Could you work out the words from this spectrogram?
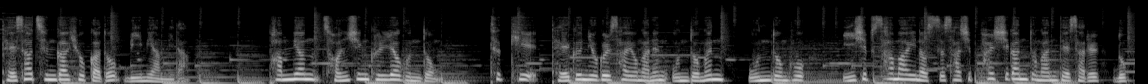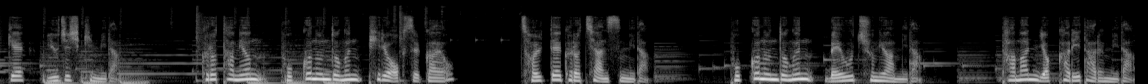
대사 증가 효과도 미미합니다. 반면 전신 근력 운동, 특히 대근육을 사용하는 운동은 운동 후 24-48시간 동안 대사를 높게 유지시킵니다. 그렇다면 복근 운동은 필요 없을까요? 절대 그렇지 않습니다. 복근 운동은 매우 중요합니다. 다만 역할이 다릅니다.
